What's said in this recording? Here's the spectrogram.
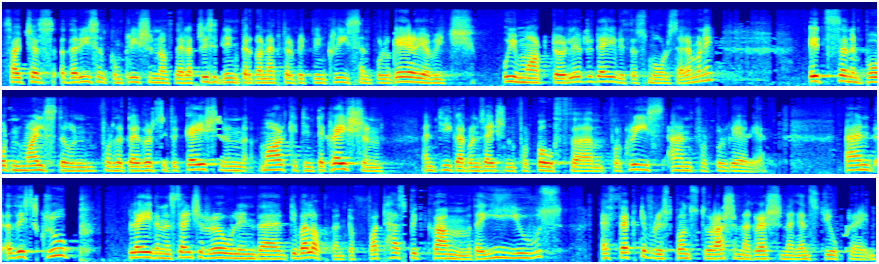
such as the recent completion of the electricity interconnector between Greece and Bulgaria, which we marked earlier today with a small ceremony. It's an important milestone for the diversification, market integration, and decarbonization for both um, for Greece and for Bulgaria. And this group played an essential role in the development of what has become the EU's effective response to Russian aggression against Ukraine.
